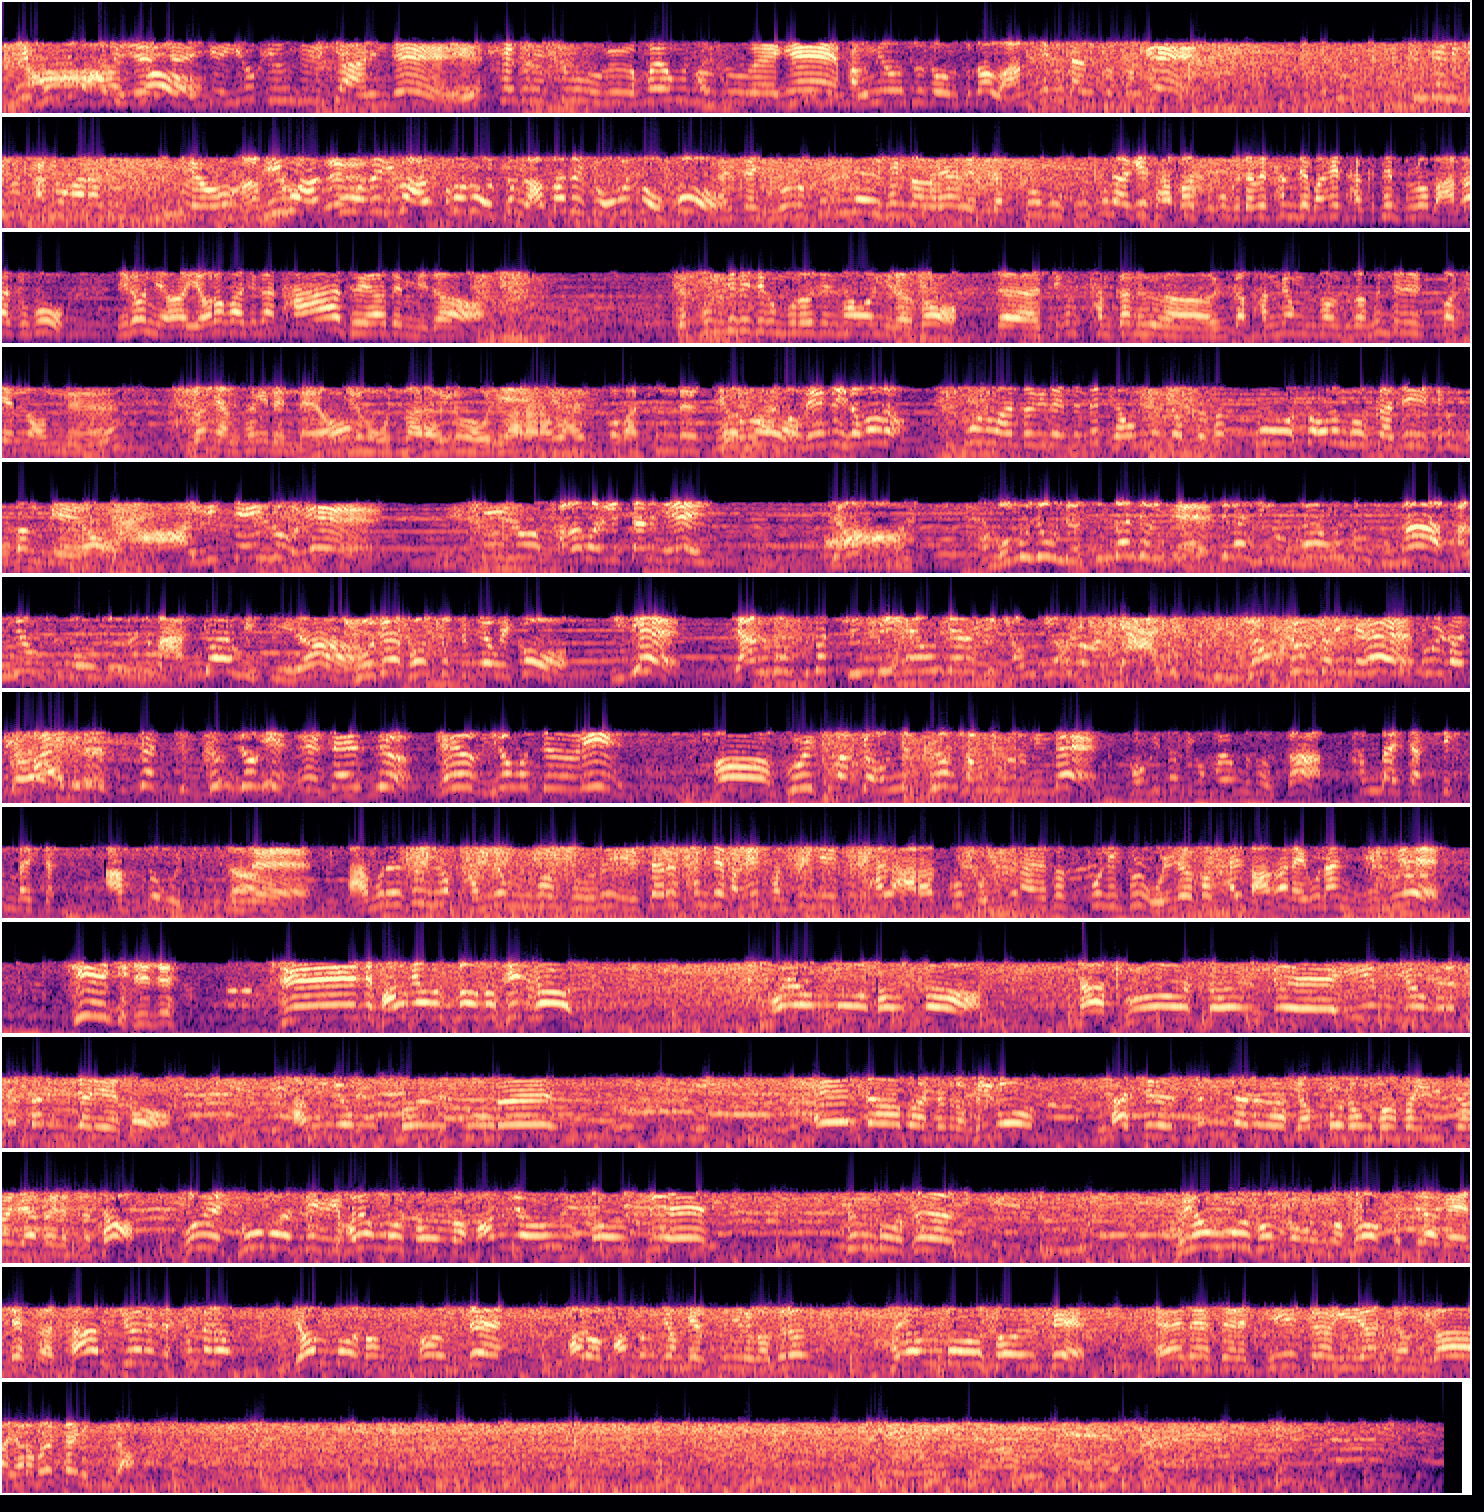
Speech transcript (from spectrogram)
이 공도 아, 맞죠? 예, 예, 이게 이렇게 흔들릴 게 아닌데 예. 최근에 또그 허영 선수에게 박명수 선수가 완패를 당했었던 게큰 데미지로 작용하나 좀 싶은데요. 아, 이거 안 네. 통하면, 이거 안 통하면 어쩌면 안 맞을 수 오버도 없고. 아니, 그러니까 이걸로 끝낼 생각을 해야 됩니다. 프로브 꾸준하게 잡아주고 그다음에 상대방의 다크템플러 막아주고 이런 여- 여러 가지가 다 돼야 됩니다. 본진이 지금 무너진 상황이라서 자, 지금 잠깐 흐- 어, 그러니까 박명수 선수가 흔들릴 수밖에 없는 그런 양상이 됐네요. 이러면 오지 마라, 이러면 오지 예. 마라라고 할 것 같은데, 이것도 스포는 완성되는데, 이러면 스포는 완성이 됐는데 병력이 없어서 스포 써는 것까지 지금 무방비예요. 아, 1대1로, 예. 1대1로 잡아버리겠다는 게, 야, 너무 좋은데요. 순간적인 예. 패스가 지금 허영우 선수가 박명수 선수를 좀 압도하고 있습니다. 교대 선수 준비하고 있고, 이게 양 선수가 준비해온 대로 지금 경기가 흘러간 게 아쉽거든요. 즉흥적인데, 둘다 지금. 말들은 진짜 즉흥적인 예, 센스, 대응 이런 것들이 어, 보일 수밖에 없는 그런 경기 흐름인데 거기서 지금 허영무 선수가 한 발짝씩 한 발짝 앞서고 있습니다. 네. 아무래도 이거 박명수 선수는 일단은 상대방의 전진 게이트 잘 알았고 본진 안에서 스포닝풀 올려서 잘 막아내고 난 이후에 지지, 지지. 지지, 박명수 선수 뒷선. 허영무 선수가, 자, 두 선수의 임기용기를 테스트하는 이 자리에서, 박명수 선수를 패자 버전으로, 그리고 사실은 승자전으로 연보동 예약하게 됐습니다. 자, 오늘 두 번째 허영무 선수와 박명수 선수의 승부수는 허영무 선수가 보는 것으로 끝이라게 됐습니다. 잠시 후에 이제 승자전 연보성 선수의 바로 방금 경기에 승리를 거두는 허영무 선수의 NSL의 진출하기 위한 경기가 여러분을 기다리겠습니다.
